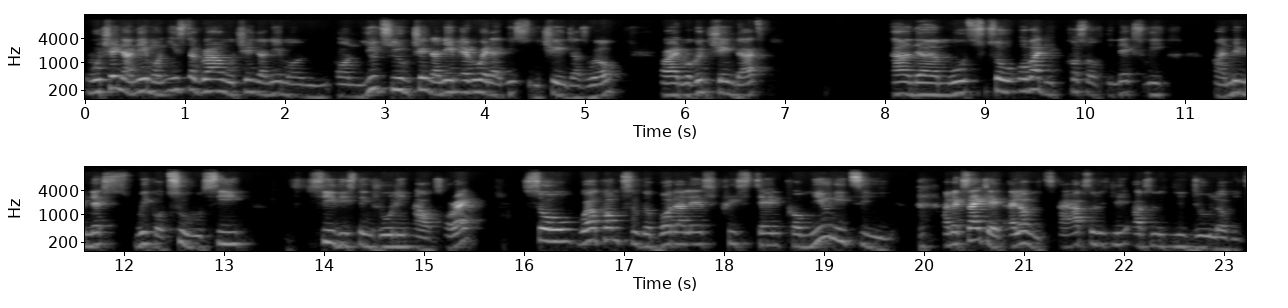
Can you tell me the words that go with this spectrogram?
We'll change our name on Instagram. We'll change our name on, on YouTube, change our name everywhere that needs to be changed as well. All right, we're going to change that. And um, we'll, so over the course of the next week and maybe next week or two, we'll see, see these things rolling out. All right. So welcome to the Borderless Christian community. I'm excited. I love it. I absolutely, absolutely do love it.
